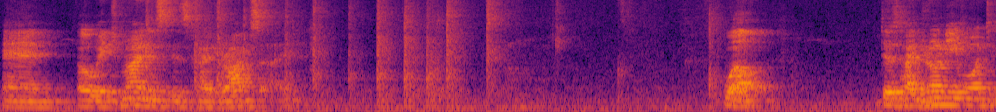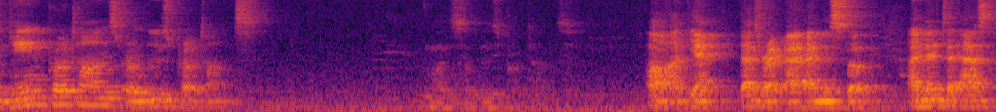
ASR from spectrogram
And OH minus is hydroxide. Well, does hydronium want to gain protons or lose protons? It wants to lose Oh, yeah, that's right, I, I misspoke. I meant to ask,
